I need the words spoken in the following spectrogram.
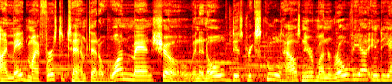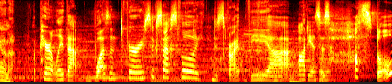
I made my first attempt at a one man show in an old district schoolhouse near Monrovia, Indiana. Apparently, that wasn't very successful. You can describe the uh, audience as hostile.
